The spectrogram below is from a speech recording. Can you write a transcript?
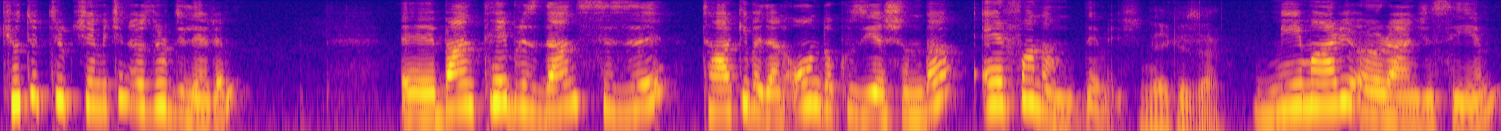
Kötü Türkçem için özür dilerim. Ee, ben Tebriz'den sizi takip eden 19 yaşında Erfan'ım demiş. ne güzel. Mimari öğrencisiyim.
